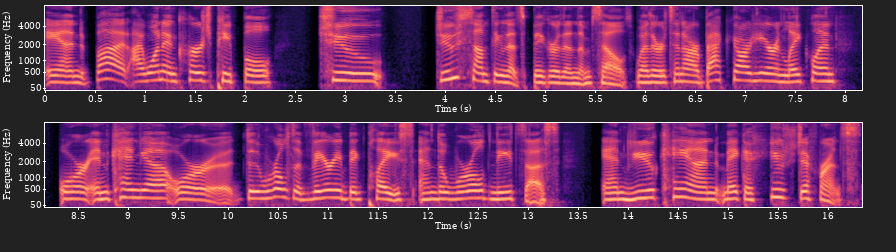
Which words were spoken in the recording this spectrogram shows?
And but I want to encourage people to do something that's bigger than themselves, whether it's in our backyard here in Lakeland or in Kenya or uh, the world's a very big place and the world needs us. And you can make a huge difference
